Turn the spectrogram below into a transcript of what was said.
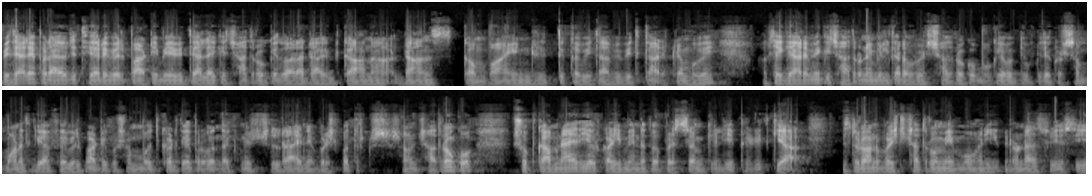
विद्यालय पर आयोजित फेयरवेल पार्टी में विद्यालय के छात्रों के द्वारा गाना, डांस, कंबाइन, नृत्य, कविता विविध कार्यक्रम हुए। कक्षा ग्यारहवीं के छात्रों ने मिलकर वरिष्ठ छात्रों को भूखे व गिफ्ट देकर सम्मानित किया। फेयरवेल पार्टी को संबोधित करते हुए प्रबंधक निश्चल राय ने वरिष्ठ पत्र छात्रों को शुभकामनाएँ दी और कड़ी मेहनत व परिश्रम के लिए प्रेरित किया। इस दौरान वरिष्ठ छात्रों में मोहनी, प्रेरणा सुरेशी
